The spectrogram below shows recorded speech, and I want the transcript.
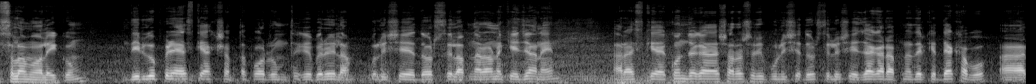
আসসালামু আলাইকুম। দীর্ঘ প্রায় আজকে এক সপ্তাহ পর রুম থেকে বেরোলাম পুলিশে ধরছিল, আপনারা অনেকেই জানেন। আর আজকে কোন জায়গায় সরাসরি পুলিশে ধরছিল, সেই জায়গাটা আপনাদেরকে দেখাবো। আর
